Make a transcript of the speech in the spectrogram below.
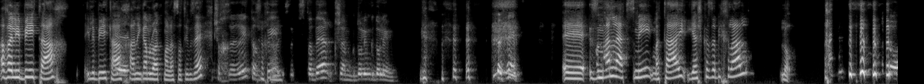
אבל ליבי איתך, ליבי איתך, כן. אני גם לא יודעת מה לעשות עם זה. תשחררי, תרפי. זה מסתדר כשהם גדולים גדולים. אה, זמן לעצמי, מתי? יש כזה בכלל? לא. לא,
